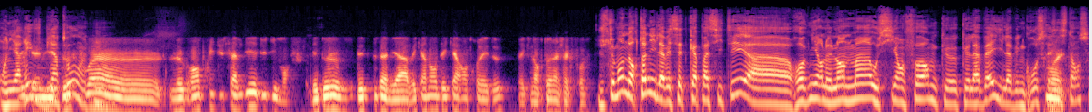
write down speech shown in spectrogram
on, y arrive bientôt. Deux fois, euh, le Grand Prix du samedi et du dimanche. Les deux, les deux années, avec un an d'écart entre les deux, avec Norton à chaque fois. Justement, Norton, il avait cette capacité à revenir le lendemain aussi en forme que, la veille. Il avait une grosse résistance.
